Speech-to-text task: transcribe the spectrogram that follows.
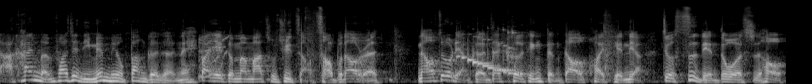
打开门，发现里面没有半个人呢。半夜跟妈妈出去找，找不到人，然后最后两个人在客厅等到快天亮，就四点多的时候，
